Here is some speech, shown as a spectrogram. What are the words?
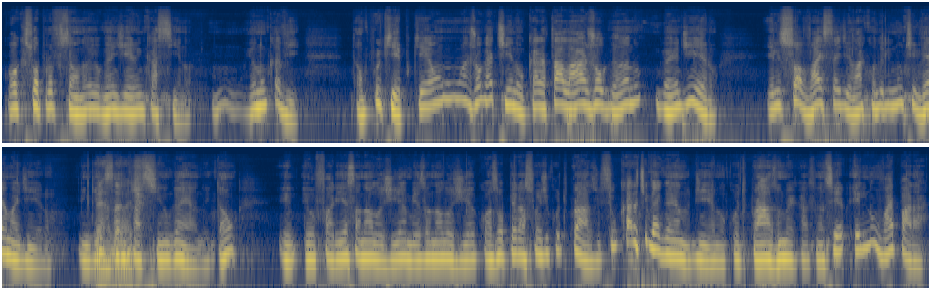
Qual que é a sua profissão? Não, eu ganho dinheiro em cassino. Hum, eu nunca vi. Então por quê? Porque é uma jogatina. O cara está lá jogando, ganha dinheiro. Ele só vai sair de lá quando ele não tiver mais dinheiro. Ninguém Verdade. sai do cassino ganhando. Então, eu, eu, faria essa analogia, a mesma analogia com as operações de curto prazo. Se o cara estiver ganhando dinheiro no curto prazo no mercado financeiro, ele não vai parar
